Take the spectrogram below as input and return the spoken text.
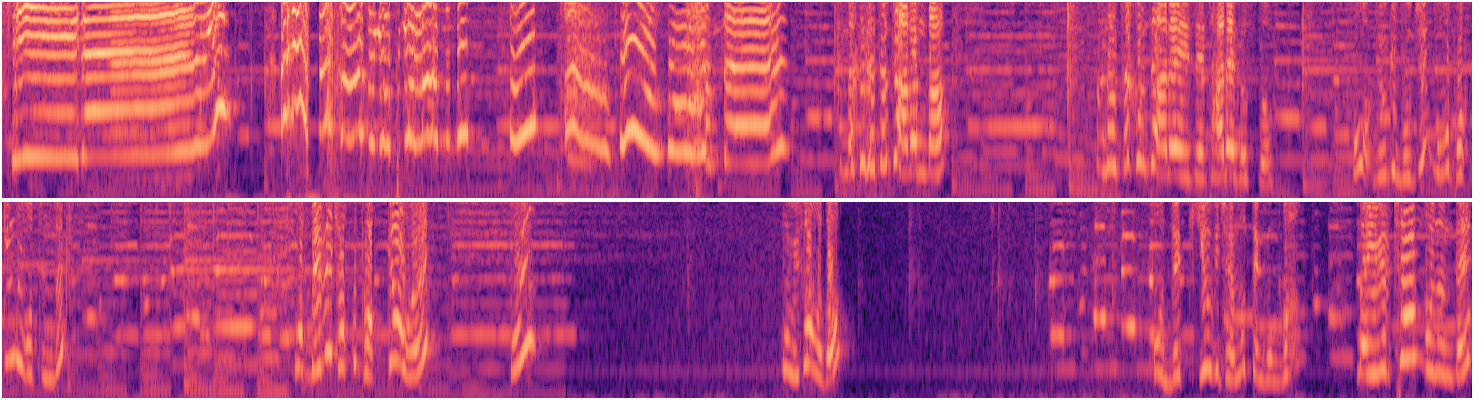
지금! 야! 어떻게 올라갔는데? 어? 어, 어, 나 근데 좀 잘한다. 나 조금 잘해 이제 잘해졌어. 어 여기 뭐지? 뭐가 바뀐 것 같은데? 어 맵이 자꾸 바뀌어 왜? 어? 어 이상하다. 어 내 기억이 잘못된 건가? 나 이 맵 처음 보는데?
